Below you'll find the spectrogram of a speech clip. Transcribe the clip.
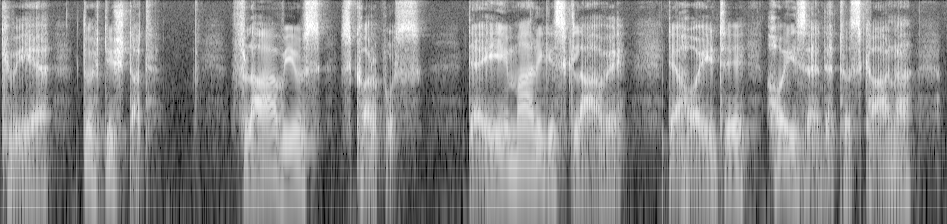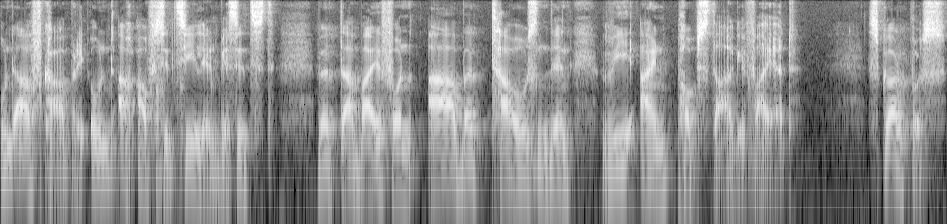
quer durch die Stadt. Flavius Scorpus, der ehemalige Sklave, der heute Häuser der Toskana und auf Capri und auch auf Sizilien besitzt, wird dabei von Abertausenden wie ein Popstar gefeiert. Scorpus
